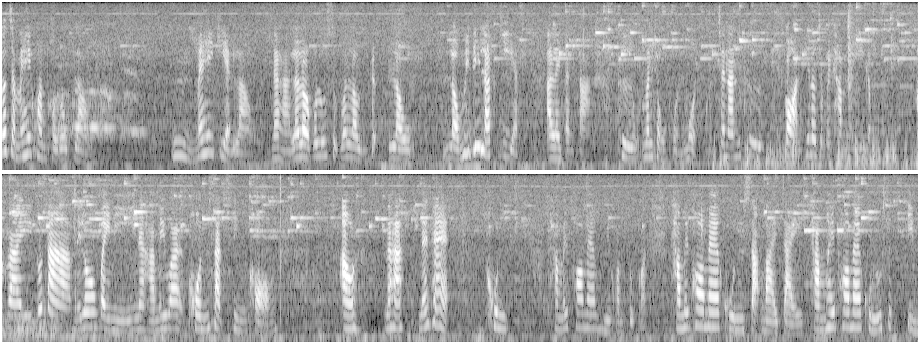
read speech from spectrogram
ก็จะไม่ให้ความเคารพเรา อืม ไม่ให้เกียรติเรานะคะ แล้วเราก็รู้สึกว่าเราเราเราไม่ได้รับเกียรติอะไรต่างๆ คือมันส่งผลหมด ฉะนั้นคือก่อนที่เราจะไปทำดีกับใครก็ตามในโลกใบนี้นะคะ ไม่ว่าคนสัตว์สิ่งของเอานะคะแน่แท้คุณ ทำให้พ่อแม่มีความสุขก่อนทำให้พ่อแม่คุณสบายใจทำให้พ่อแม่คุณรู้สึกอิ่ม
